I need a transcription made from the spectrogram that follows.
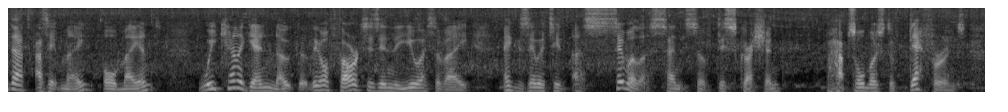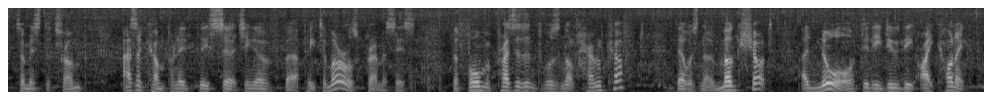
that as it may, or mayn't, we can again note that the authorities in the US of A exhibited a similar sense of discretion, perhaps almost of deference, to Mr. Trump as accompanied the searching of uh, Peter Murrell's premises. The former president was not handcuffed, there was no mugshot, and nor did he do the iconic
